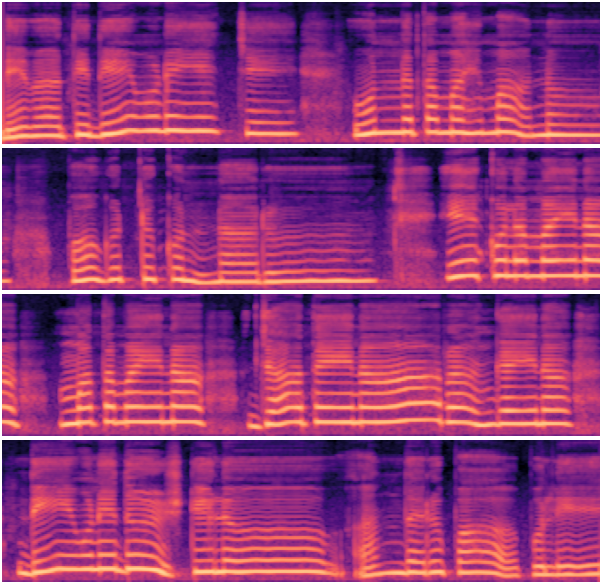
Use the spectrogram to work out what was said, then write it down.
దేవాతి దేవుడు ఇచ్చే ఉన్నత మహిమను పోగొట్టుకున్నారు. ఏ కులమైన మతమైన జాతైన రంగైన దేవుని దృష్టిలో అందరూ పాపులే.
